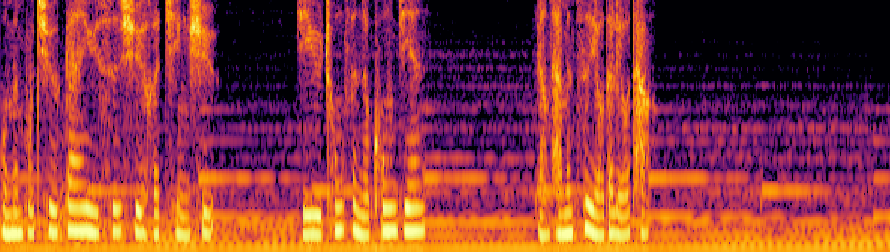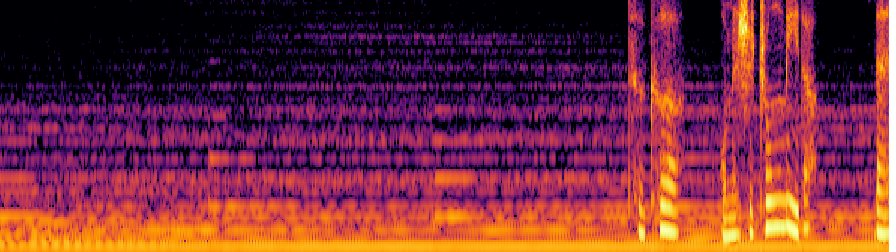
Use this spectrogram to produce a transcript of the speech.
我们不去干预思绪和情绪，给予充分的空间，让它们自由的流淌。此刻，我们是中立的，但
